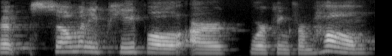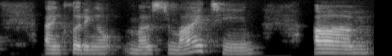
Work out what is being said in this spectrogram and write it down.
but so many people are working from home including most of my team um,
